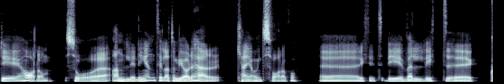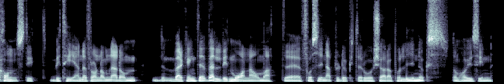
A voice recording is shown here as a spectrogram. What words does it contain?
Det har de. Så eh, anledningen till att de gör det här kan jag inte svara på. Eh, riktigt. Det är väldigt eh, konstigt beteende från dem när de, de verkar inte väldigt måna om att eh, få sina produkter att köra på Linux. De har ju sin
